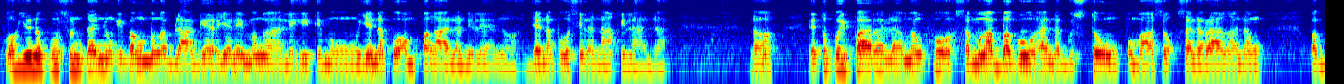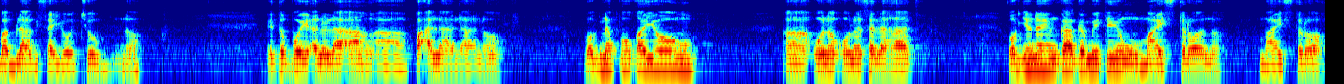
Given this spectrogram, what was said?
Huwag yun na pong sundan yung ibang mga vlogger. Yan ay mga lehitimong, yan na po ang pangalan nila, no? Diyan na po sila nakilala. No? Ito po ay para lamang po sa mga baguhan na gustong pumasok sa larangan ng pagbablog sa YouTube, no? Ito po ay ano laang ah, paalala, no? Huwag na po kayong ah, unang-una sa lahat. Huwag nyo na yung gagamitin yung maestro, no? Maestro.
